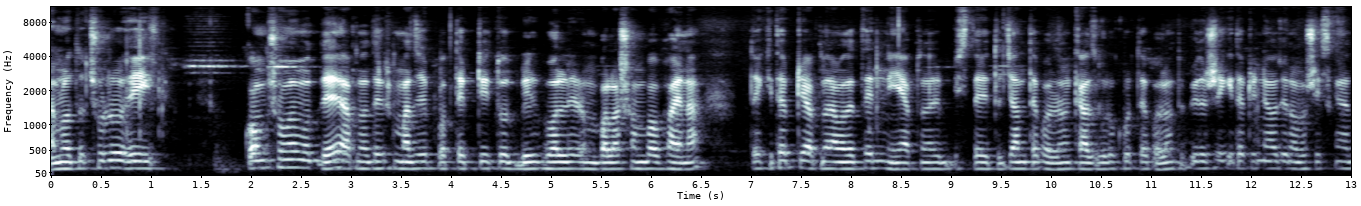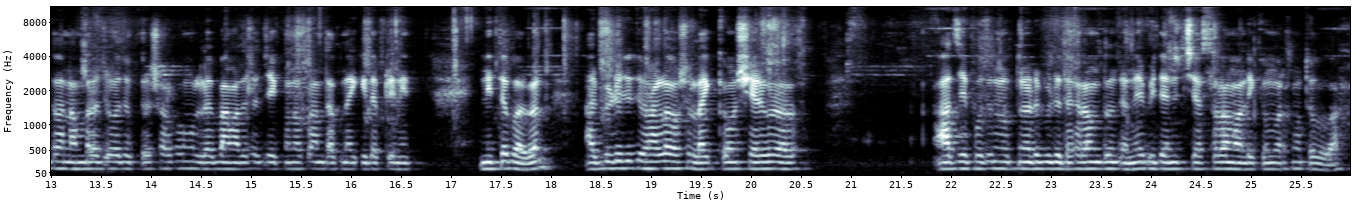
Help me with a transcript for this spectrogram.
আমরা তো ছোট, এই কম সময়ের মধ্যে আপনাদের মাঝে প্রত্যেকটি তদবির বলে, বলা সম্ভব হয় না। তো এই কিতাবটি আপনারা আমাদের থেকে নিয়ে আপনারা বিস্তারিত জানতে পারবেন, কাজগুলো করতে পারবেন। তো প্রিয় সেই কিতাবটি নেওয়ার জন্য অবশ্যই স্ক্রিনে দেওয়া নাম্বারে যোগাযোগ করে স্বল্প মূল্যে বাংলাদেশের যে কোনো প্রান্তে আপনার এই কিতাবটি নিতে পারবেন। আর ভিডিও যদি ভালো লাগে, অবশ্যই লাইক কমেন্ট শেয়ার করে আজ এ পর্যন্ত নতুন একটা ভিডিও দেখার আমন্ত্রণ জানিয়ে বিদায় নিচ্ছি। আসসালামু আলাইকুম রহমতুল্লাহ।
